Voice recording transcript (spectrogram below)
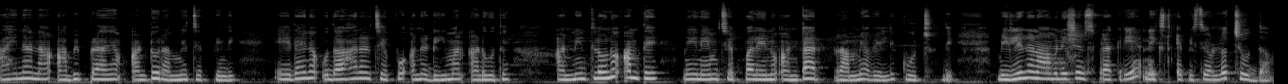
అయినా నా అభిప్రాయం అంటూ రమ్య చెప్పింది. ఏదైనా ఉదాహరణ చెప్పు అని డీమాన్ అడిగితే అన్నింట్లోనూ అంతే. నేనేం చెప్పలేను అంటా రమ్య వెళ్ళి కూర్చుంది. మిగిలిన నామినేషన్స్ ప్రక్రియ నెక్స్ట్ ఎపిసోడ్లో చూద్దాం.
